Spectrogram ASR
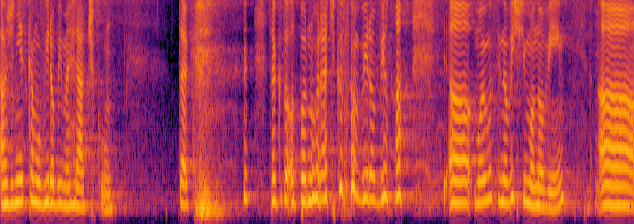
a že dneska mu vyrobíme hračku. Tak takúto odpornú hračku som vyrobila uh, môjmu synovi Šimonovi. Uh,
